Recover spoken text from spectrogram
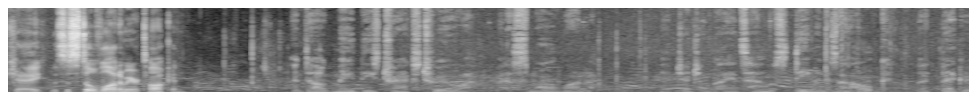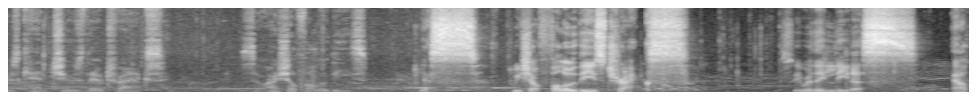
Okay. This is still Vladimir talking. A dog made these tracks true, but a small one. Yet judging by its house, Demon is a hulk, but beggars can't choose their tracks. So I shall follow these. Yes. We shall follow these tracks. See where they lead us. Out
